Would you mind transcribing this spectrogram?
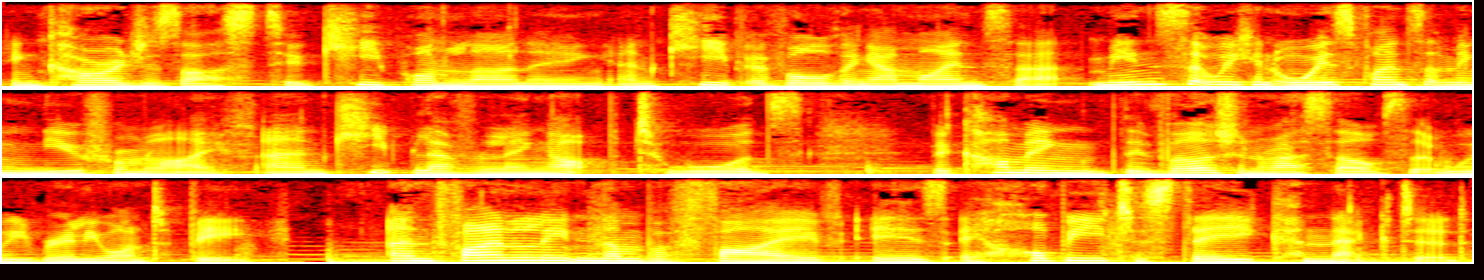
encourages us to keep on learning and keep evolving our mindset means that we can always find something new from life and keep leveling up towards becoming the version of ourselves that we really want to be. And finally, number five is a hobby to stay connected.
